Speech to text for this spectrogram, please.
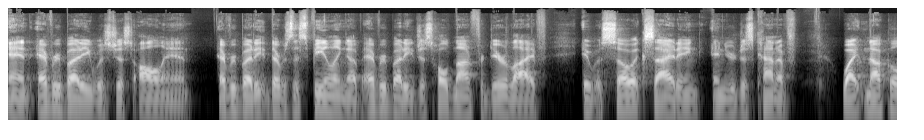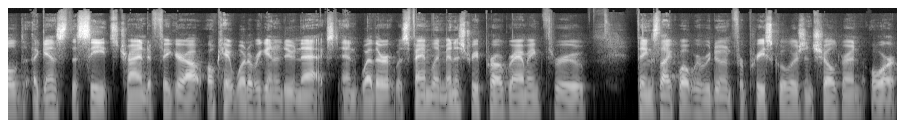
and everybody was just all in. Everybody there was this feeling of everybody just holding on for dear life. It was so exciting and you're just kind of white knuckled against the seats trying to figure out okay what are we going to do next? And whether it was family ministry programming through things like what we were doing for preschoolers and children or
